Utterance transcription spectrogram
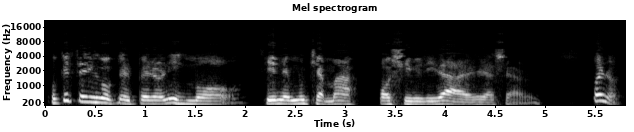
¿Por qué te digo que el peronismo tiene muchas más posibilidades de hacerlo? Bueno,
